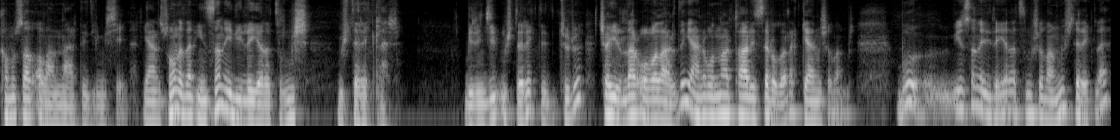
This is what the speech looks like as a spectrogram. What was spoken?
kamusal alanlar dediğimiz şeyler. Yani sonradan insan eliyle yaratılmış müşterekler. Birinci müşterek dedi, türü çayırlar, ovalardı. Yani onlar tarihsel olarak gelmiş olanmış. Bu insan eliyle yaratılmış olan müşterekler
